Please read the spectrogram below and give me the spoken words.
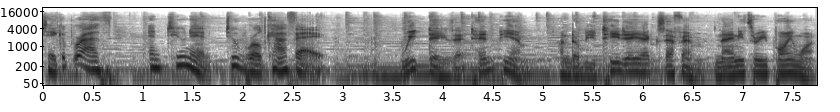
take a breath, and tune in to World Cafe. Weekdays at 10 p.m. on WTJX FM 93.1.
